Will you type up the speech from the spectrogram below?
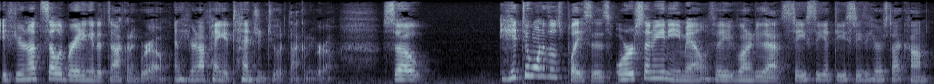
if you're not celebrating it, it's not going to grow, and if you're not paying attention to it, it's not going to grow. So hit to one of those places or send me an email if you want to do that, stacey at thestaceyharris.com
